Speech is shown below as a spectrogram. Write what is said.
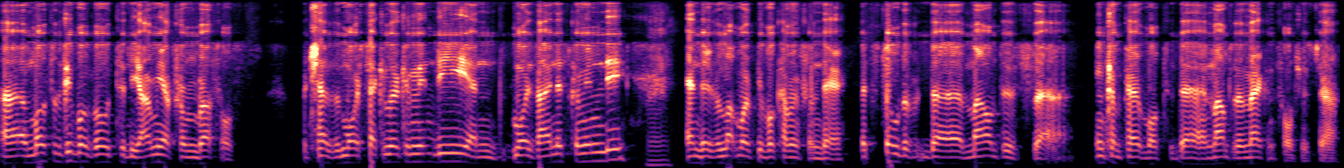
Uh, most of the people who go to the army are from Brussels, which has a more secular community and more Zionist community, Right. and there's a lot more people coming from there. But still, the, the amount is uh, incomparable to the amount of American soldiers there are.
